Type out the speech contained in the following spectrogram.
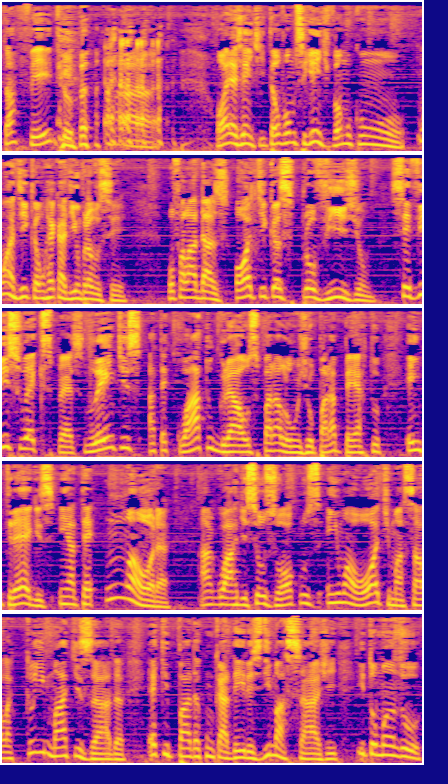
Tá feito. Olha, gente, então vamos seguinte, vamos com uma dica, um recadinho pra você. Vou falar das óticas Provision. Serviço Express, lentes até 4 graus para longe ou para perto, entregues em até uma hora. Aguarde seus óculos em uma ótima sala climatizada, equipada com cadeiras de massagem e tomando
